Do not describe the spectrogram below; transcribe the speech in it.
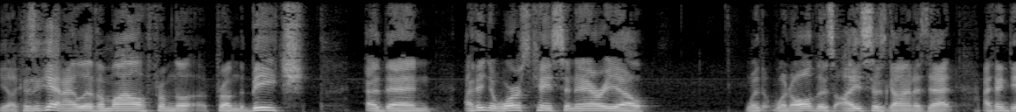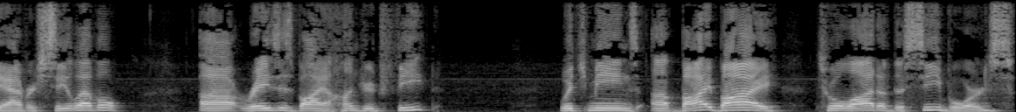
You know, because again, I live a mile from the from the beach, and then I think the worst case scenario with when all this ice has gone is that I think the average sea level uh, raises by hundred feet, which means uh, bye bye to a lot of the seaboards,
